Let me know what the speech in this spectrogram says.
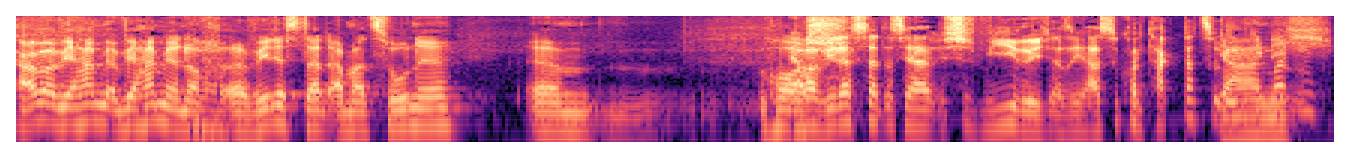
Aber wir haben, wir haben ja noch äh, Vedestat, Amazone, ähm, Horsch. Ja, aber Widerstadt ist ja schwierig. Also hast du Kontakt dazu Gar irgendjemanden? Nicht.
